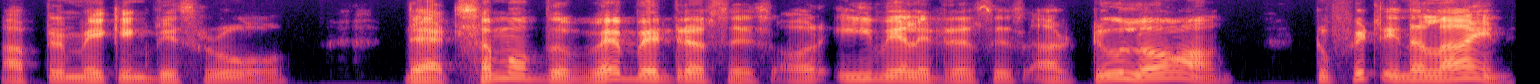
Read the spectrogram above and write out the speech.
after making this rule that some of the web addresses or email addresses are too long to fit in a line.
